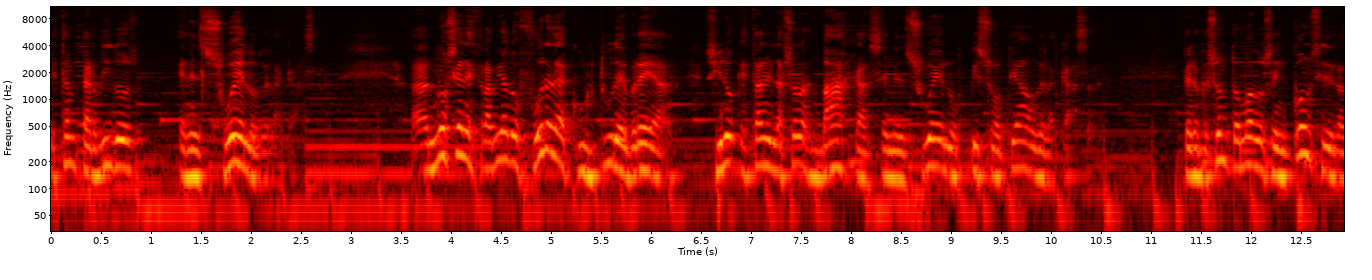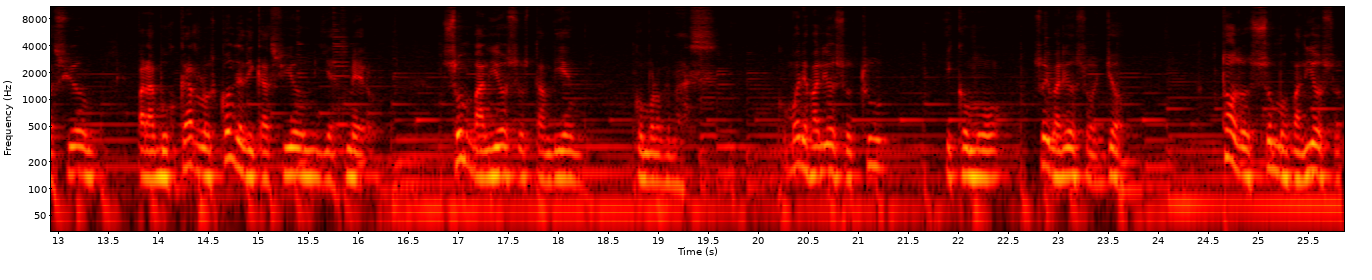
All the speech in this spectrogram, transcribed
están perdidos en el suelo de la casa. Ah, no se han extraviado fuera de la cultura hebrea, sino que están en las zonas bajas, en el suelo pisoteado de la casa, pero que son tomados en consideración para buscarlos con dedicación y esmero. Son valiosos también como los demás. Como eres valioso tú y como soy valioso yo. Todos somos valiosos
